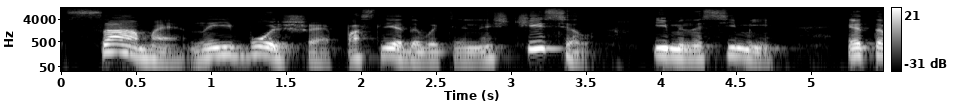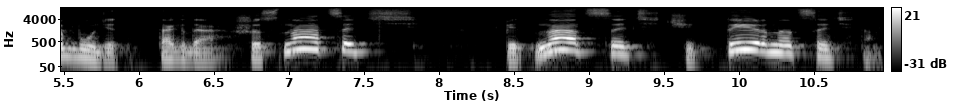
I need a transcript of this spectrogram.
самая наибольшая последовательность чисел, именно 7, это будет тогда 16, 15, 14, там,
